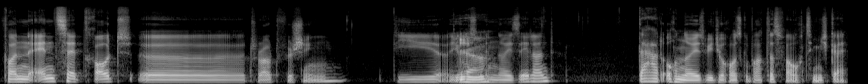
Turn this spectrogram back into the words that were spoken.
Von NZ Trout, äh, Trout Fishing, die Jungs ja. in Neuseeland, da hat auch ein neues Video rausgebracht, das war auch ziemlich geil.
